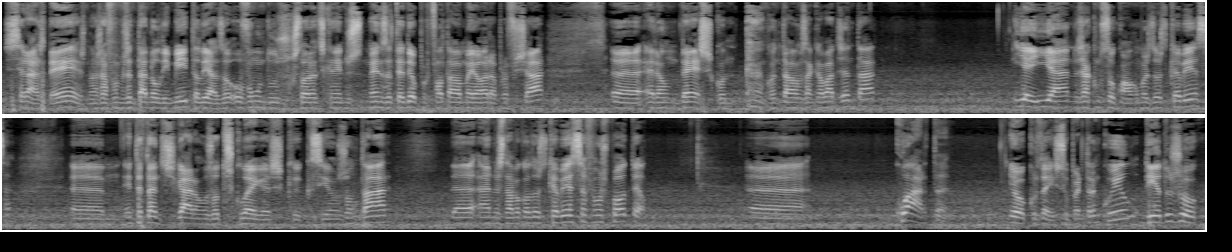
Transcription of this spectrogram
será às 10, nós já fomos jantar no limite, aliás, houve um dos restaurantes que nem nos, nem nos atendeu porque faltava meia hora para fechar, Ah, eram 10 quando, quando estávamos a acabar de jantar, e aí a Ana já começou com algumas dores de cabeça. Um, entretanto, chegaram os outros colegas que, que se iam juntar. Uh, a Ana estava com dores de cabeça, fomos para o hotel. Uh, quarta, eu acordei super tranquilo, dia do jogo.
